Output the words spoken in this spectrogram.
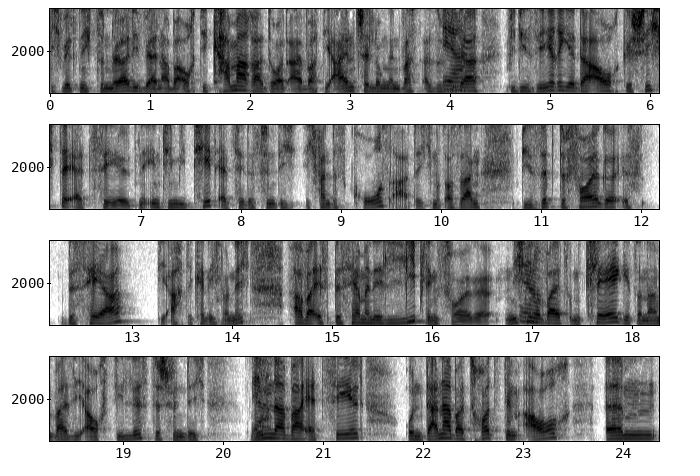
ich will es nicht zu nerdy werden, aber auch die Kamera dort einfach, die Einstellungen, was, also Ja. wieder, wie die Serie da auch Geschichte erzählt, eine Intimität erzählt, das finde ich, ich fand das großartig. Ich muss auch sagen, die siebte Folge ist bisher, die achte kenne ich noch nicht, aber ist bisher meine Lieblingsfolge. Nicht Ja. nur, weil es um Clay geht, sondern weil sie auch stilistisch, finde ich, Ja. wunderbar erzählt und dann aber trotzdem auch ähm,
